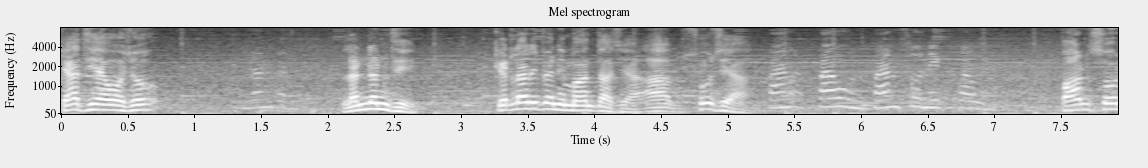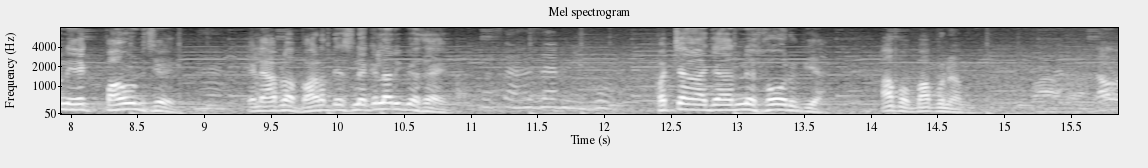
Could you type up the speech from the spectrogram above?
ક્યાંથી આવો છો? લંડનથી. કેટલા રૂપિયાની માનતા છે? આ શું છે આ? પાઉન્ડ પાંચસો ને એક પાઉન્ડ. છે? એટલે આપણા ભારત દેશના કેટલા રૂપિયા થાય? પચાસ હજાર ને સો. રૂપિયા. આપો બાપુને આપો લાવો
